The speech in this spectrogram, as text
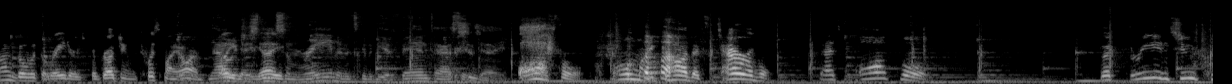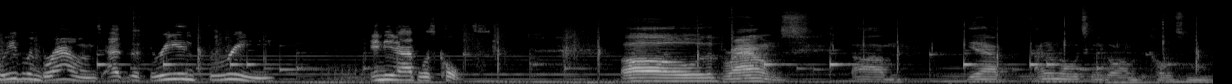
I'll go with the Raiders. Begrudgingly twist my arm. Now Ay, we just need some rain, and it's gonna be a fantastic day. awful. Oh my god, that's terrible. That's awful. The three and two Cleveland Browns at the three and three Indianapolis Colts. Oh, the Browns. Um, yeah, I don't know what's gonna go on with the Colts, man.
